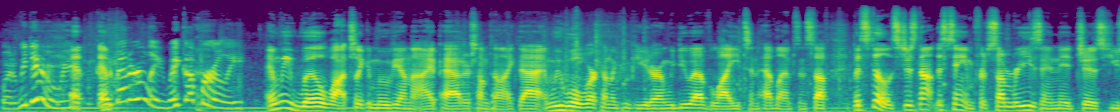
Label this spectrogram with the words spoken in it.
what do we do? We And- go and- to bed early, wake up early. And we will watch like a movie on the iPad or something like that, and we will work on the computer, and we do have lights and headlamps and stuff. But still, it's just not the same. For some reason, it just you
